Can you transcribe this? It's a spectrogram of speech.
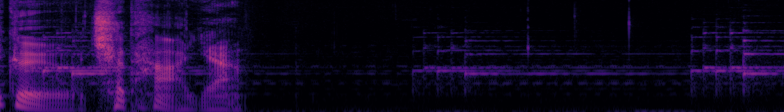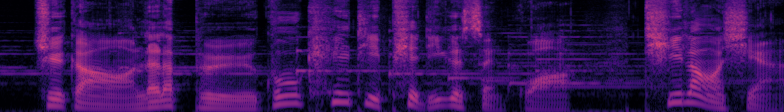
狗吃太阳。据讲，辣辣盘古开天辟地的辰光，天浪向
